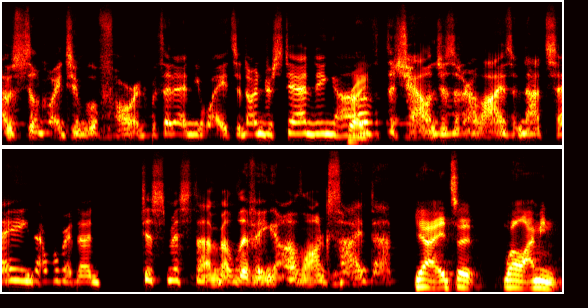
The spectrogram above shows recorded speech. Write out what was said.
I'm still going to move forward with it anyway. It's an understanding of Right. the challenges in our lives and not saying that we're going to dismiss them, but living alongside them. Yeah, it's a well, I mean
